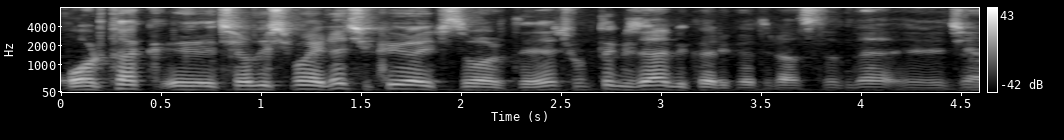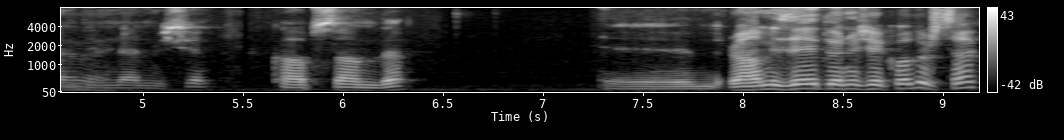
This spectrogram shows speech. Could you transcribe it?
ortak e, çalışmayla çıkıyor hepsi ortaya. Çok da güzel bir karikatür aslında e, Cem Evet. Dinlenmiş'in kapsamda. E, Ramize'ye dönecek olursak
